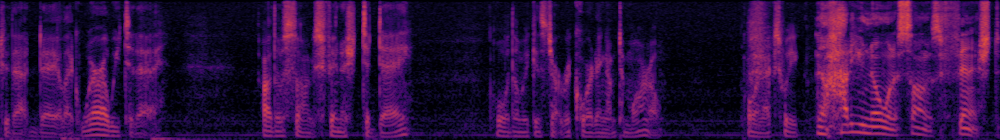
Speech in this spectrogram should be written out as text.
to that day. Like, where are we today? Are those songs finished today? Well, then we can start recording them tomorrow or next week. Now, how do you know when a song is finished?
